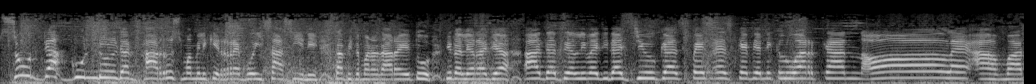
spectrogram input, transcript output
sudah gundul dan harus memiliki reboisasi ini. Tapi sementara itu, kita lihat aja ada Delimaji dan juga Space Escape yang dikeluarkan oleh Ahmad.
